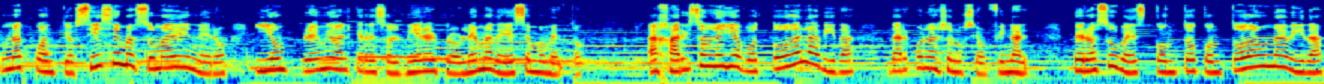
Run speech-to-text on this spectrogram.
una cuantiosísima suma de dinero y un premio al que resolviera el problema de ese momento. A Harrison le llevó toda la vida dar con la solución final, pero a su vez contó con toda una vida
